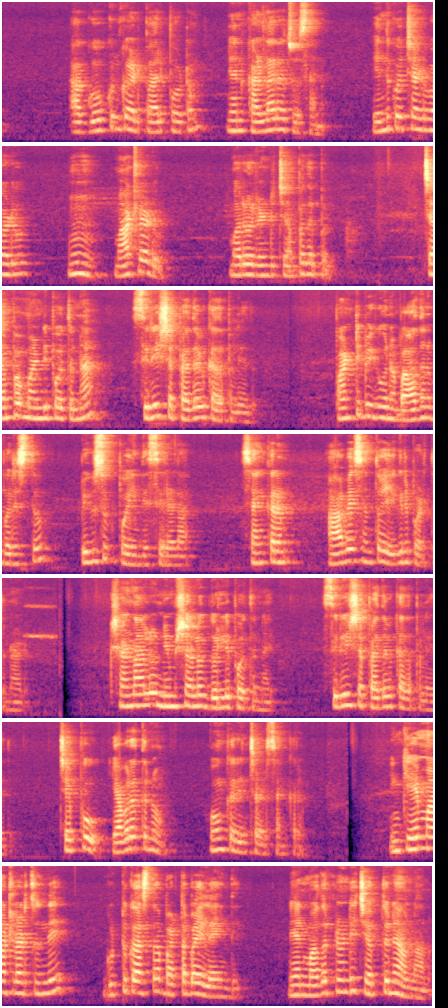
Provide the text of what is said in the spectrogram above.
ఆ గోకుల్గాడు పారిపోవటం నేను కళ్ళారా చూశాను. ఎందుకు వచ్చాడు వాడు మాట్లాడు. మరో రెండు చెంపదెబ్బలు. చెంప మండిపోతున్నా శిరీష పెదవి కదపలేదు. పంటి బిగువున బాధను భరిస్తూ బిగుసుకుపోయింది శిరళ. శంకరం ఆవేశంతో ఎగిరిపడుతున్నాడు. క్షణాలు నిమిషాలు దొల్లిపోతున్నాయి. శిరీష పెదవి కదపలేదు. చెప్పు ఎవరతను? హోంకరించాడు శంకరం. ఇంకేం మాట్లాడుతుంది? గుట్టు కాస్త బట్టబయలైంది. నేను మొదటి నుండి చెప్తూనే ఉన్నాను.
